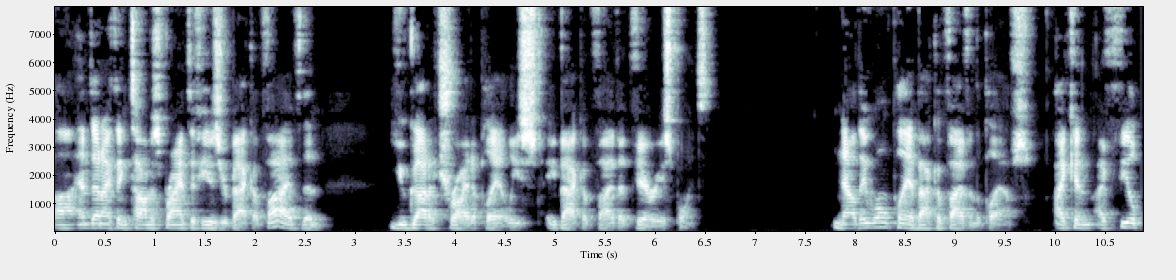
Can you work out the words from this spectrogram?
Uh, and then I think Thomas Bryant, if he is your backup five, then you got to try to play at least a backup five at various points. Now they won't play a backup five in the playoffs. I can I feel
